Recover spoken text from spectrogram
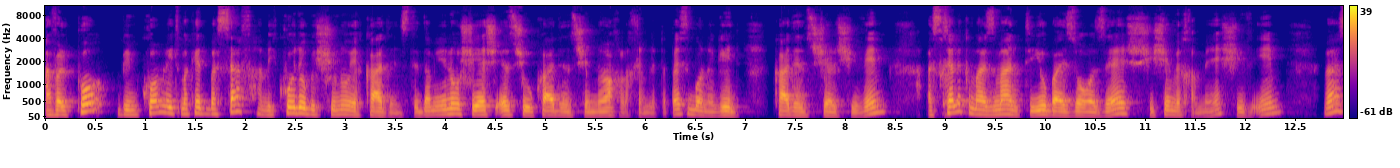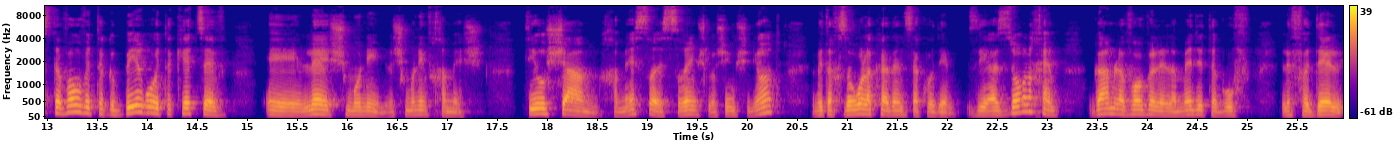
אבל פה, במקום להתמקד בסף, המיקוד הוא בשינוי הקדנס. תדמיינו שיש איזשהו קדנס שנוח לכם לטפס בו, נגיד קדנס של 70, אז חלק מהזמן תהיו באזור הזה, 65, 70, ואז תבואו ותגבירו את הקצב אה, ל-80, ל-85. תהיו שם 15, 20, 30 שניות ותחזרו לקדנס הקודם. זה יעזור לכם גם לבוא וללמד את הגוף לפדל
